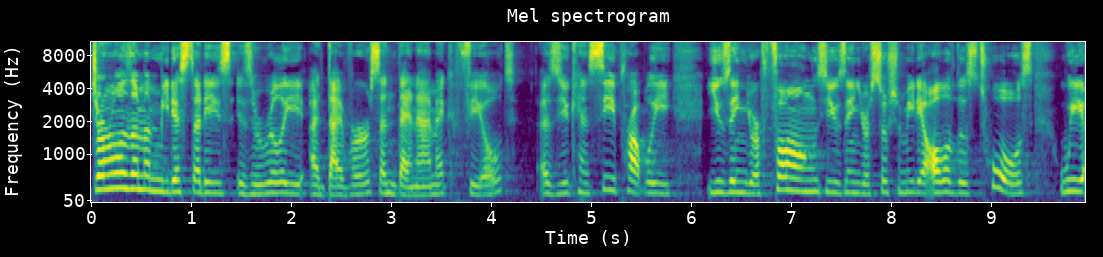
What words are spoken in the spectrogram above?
journalism and media studies is really a diverse and dynamic field, as you can see, probably using your phones, using your social media, all of those tools, we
